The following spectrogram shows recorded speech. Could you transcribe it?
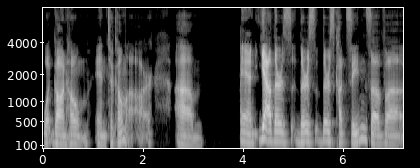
what gone home and tacoma are um, and yeah, there's there's there's cutscenes of uh,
